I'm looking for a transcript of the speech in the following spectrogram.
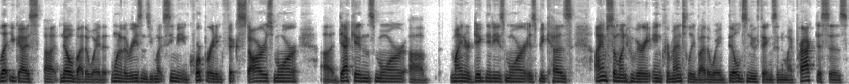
let you guys uh, know, by the way, that one of the reasons you might see me incorporating fixed stars more, uh, decans more, uh, minor dignities more is because I am someone who very incrementally, by the way, builds new things into my practices.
